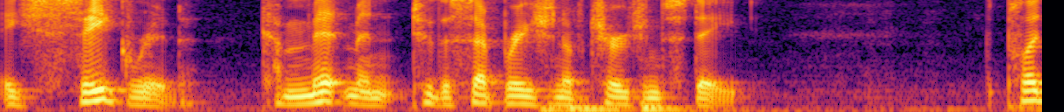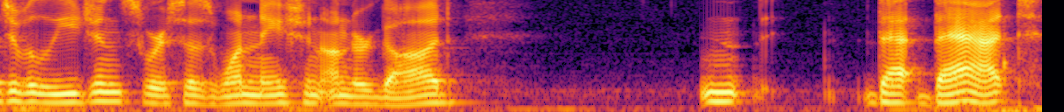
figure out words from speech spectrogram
a sacred commitment to the separation of church and state. The Pledge of Allegiance, where it says "one nation under God," that that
